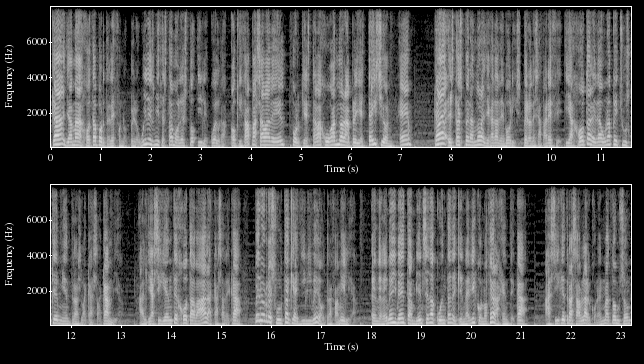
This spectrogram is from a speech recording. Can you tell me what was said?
K llama a J por teléfono, pero Will Smith está molesto y le cuelga, o quizá pasaba de él porque estaba jugando a la PlayStation, ¿eh? K está esperando la llegada de Boris, pero desaparece, y a J le da una pechusque mientras la casa cambia. Al día siguiente J va a la casa de K, pero resulta que allí vive otra familia. En el MIB también se da cuenta de que nadie conoce a la gente K, Así que tras hablar con Emma Thompson,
